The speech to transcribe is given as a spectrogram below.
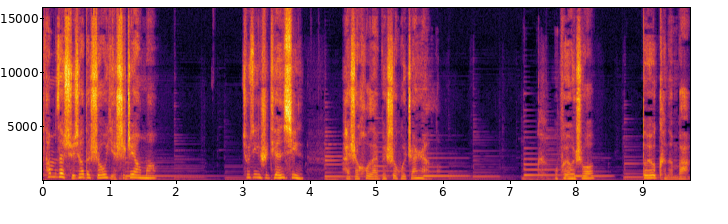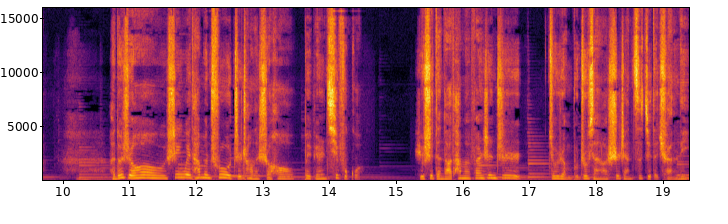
他们在学校的时候也是这样吗？究竟是天性，还是后来被社会沾染了？”我朋友说：“都有可能吧。很多时候是因为他们初入职场的时候被别人欺负过，于是等到他们翻身之日，就忍不住想要施展自己的权利。”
